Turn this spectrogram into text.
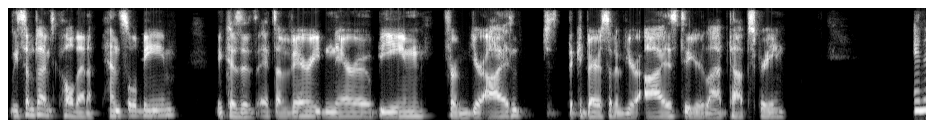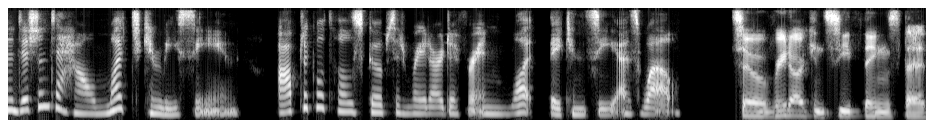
we sometimes call that a pencil beam because it's, it's a very narrow beam from your eyes, just the comparison of your eyes to your laptop screen. In addition to how much can be seen, optical telescopes and radar differ in what they can see as well. So radar can see things that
